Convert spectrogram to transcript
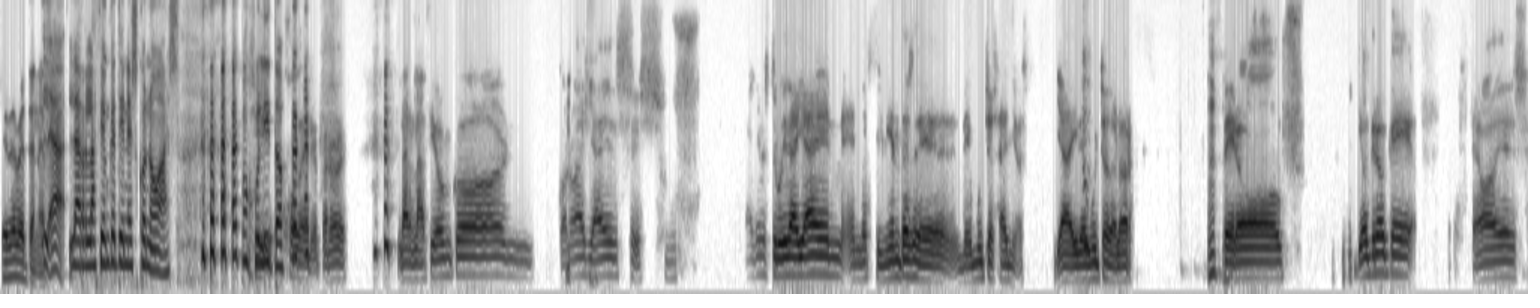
¿qué debe tener? La, relación que tienes con OAS, con Julito. Joder, pero la relación con, con Oas ya es, construida ya en, los cimientos de, muchos años ya y de mucho dolor. Pero yo creo que esto es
